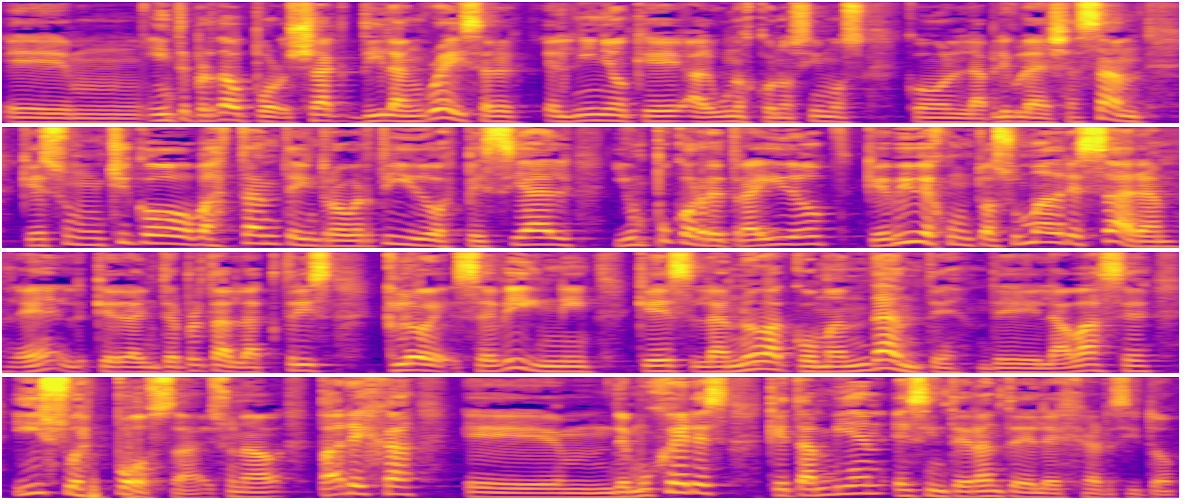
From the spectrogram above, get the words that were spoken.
interpretado por Jack Dylan Grazer, el niño que algunos conocimos con la película de Shazam, que es un chico bastante introvertido, especial y un poco retraído, que vive junto a su madre Sara, eh, que la interpreta la actriz Chloe Sevigny, que es la nueva comandante de la base, y su esposa, es una pareja eh, de mujeres que también es integrante del ejército.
